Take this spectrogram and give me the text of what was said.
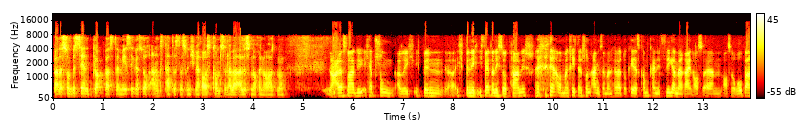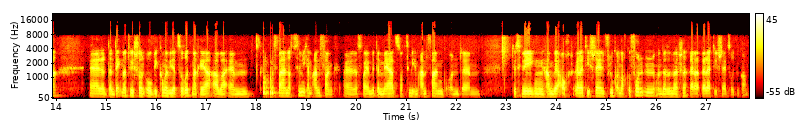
War das so ein bisschen Blockbuster-mäßig, dass du auch Angst hattest, dass du nicht mehr rauskommst oder war alles noch in Ordnung? Ja, das war die, ich habe schon, also ich, ich bin, ja, ich bin nicht, ich werde da nicht so panisch, aber man kriegt dann schon Angst, wenn man hört, okay, es kommen keine Flieger mehr rein aus, ähm, aus Europa. Äh, dann denkt man natürlich schon, oh, wie kommen wir wieder zurück nachher? Aber ähm, das war ja noch ziemlich am Anfang. Äh, das war ja Mitte März, noch ziemlich am Anfang und ähm, Deswegen haben wir auch relativ schnell einen Flug auch noch gefunden und da sind wir relativ schnell zurückgekommen.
